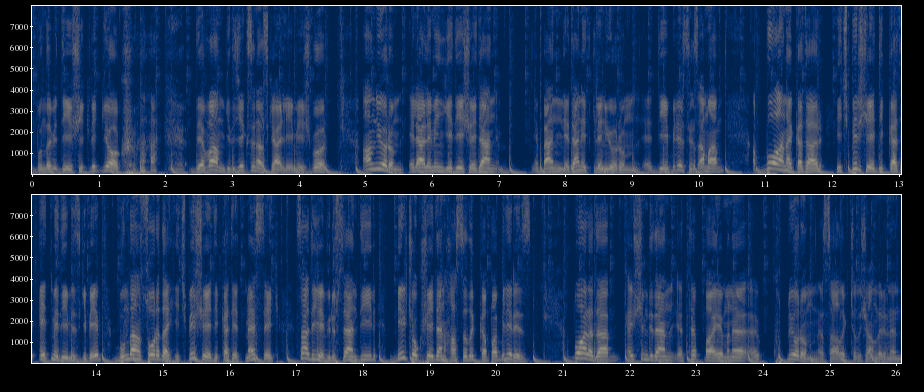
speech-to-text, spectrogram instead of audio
Bunda bir değişiklik yok. Devam. Gideceksin askerliğe mecbur. Anlıyorum. El alemin yediği şeyden ben neden etkileniyorum e, diyebilirsiniz ama bu ana kadar hiçbir şeye dikkat etmediğimiz gibi bundan sonra da hiçbir şeye dikkat etmezsek sadece virüsten değil birçok şeyden hastalık kapabiliriz. Bu arada e, şimdiden e, tıp bayramını e, kutluyorum sağlık çalışanlarının.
